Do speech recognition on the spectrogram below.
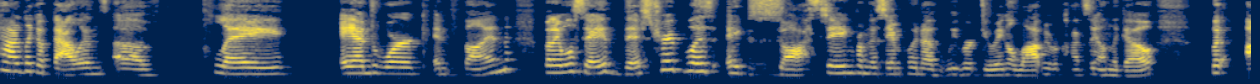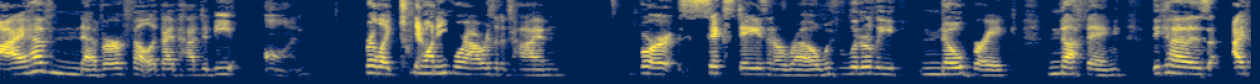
had like a balance of play and work and fun. But I will say this trip was exhausting from the standpoint of we were doing a lot, we were constantly on the go. But I have never felt like I've had to be on for like Yeah. 24 hours at a time for six days in a row with literally no break, nothing. Because I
